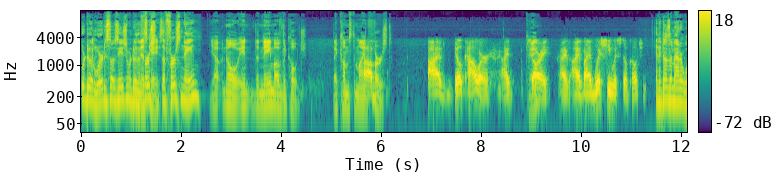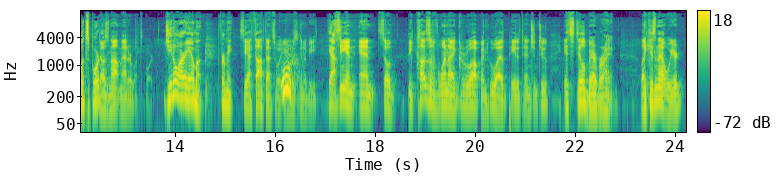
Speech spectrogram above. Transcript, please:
We're doing word association. We're doing In the first case. the first name. Yep. No. In the name of the coach that comes to mind first. Uh, Bill Cowher. I Okay. sorry. I, I I wish he was still coaching. And it doesn't matter what sport. Does not matter what sport. Geno Auriemma for me. See, I thought that's what yours was going to be. Yeah. See, and, and so because of when I grew up and who I paid attention to, it's still Bear Bryant. Like, isn't that weird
